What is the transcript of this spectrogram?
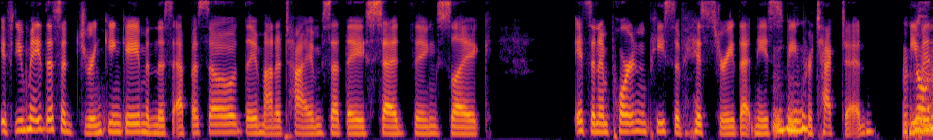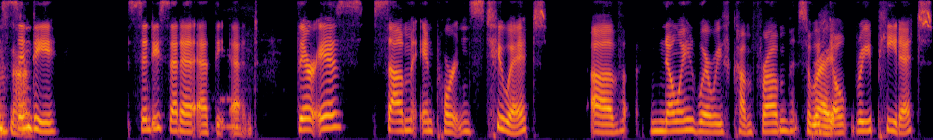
if you made this a drinking game in this episode the amount of times that they said things like it's an important piece of history that needs to be Mhm. protected No, even it's not. cindy cindy said it at the end there is some importance to it of knowing where we've come from so we Right. don't repeat it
